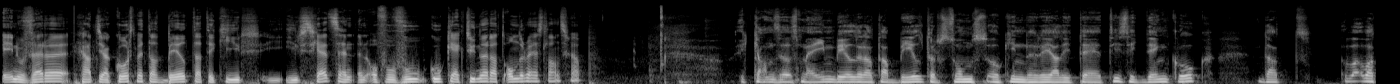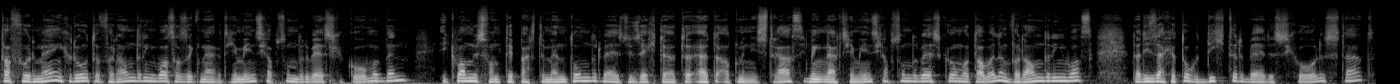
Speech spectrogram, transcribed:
in hoeverre gaat u akkoord met dat beeld dat ik hier, hier schets? En, en of, of hoe, hoe, kijkt u naar dat onderwijslandschap? Ik kan zelfs mij inbeelden dat dat beeld er soms ook in de realiteit is. Ik denk ook dat wat dat voor mij een grote verandering was als ik naar het gemeenschapsonderwijs gekomen ben. Ik kwam dus van het departementonderwijs, dus echt uit de, uit de administratie, ben ik naar het gemeenschapsonderwijs gekomen. Wat dat wel een verandering was, dat is dat je toch dichter bij de scholen staat.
